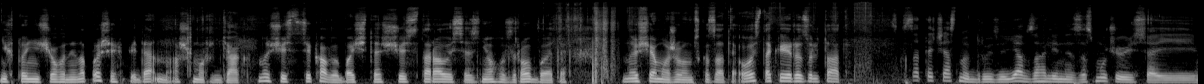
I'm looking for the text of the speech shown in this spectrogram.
ніхто нічого не напише, піде наш мордяк. Ну, щось цікаве, бачите, щось старалися з нього зробити. Ну, що можу вам сказати? Ось такий результат. Сказати чесно, друзі, я взагалі не засмучуюся і.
